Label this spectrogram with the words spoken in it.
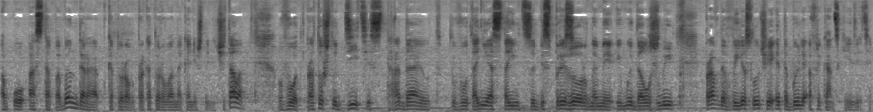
о, о Остапа Бендера, которого, про которого она, конечно, не читала. Вот, про то, что дети страдают, вот, они остаются беспризорными, и мы должны... Правда, в ее случае это были африканские дети.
